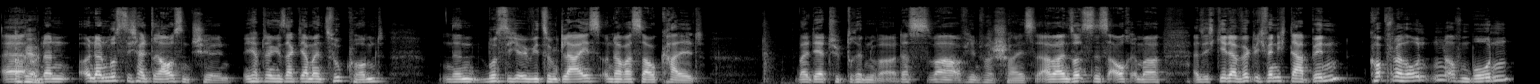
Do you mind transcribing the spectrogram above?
Äh, Okay. und, dann, und dann musste ich halt draußen chillen. Ich habe dann gesagt, ja, mein Zug kommt. Und dann musste ich irgendwie zum Gleis und da war es saukalt. Weil der Typ drin war. Das war auf jeden Fall scheiße. Aber ansonsten ist auch immer, also ich gehe da wirklich, wenn ich da bin, Kopf nach unten auf dem Boden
